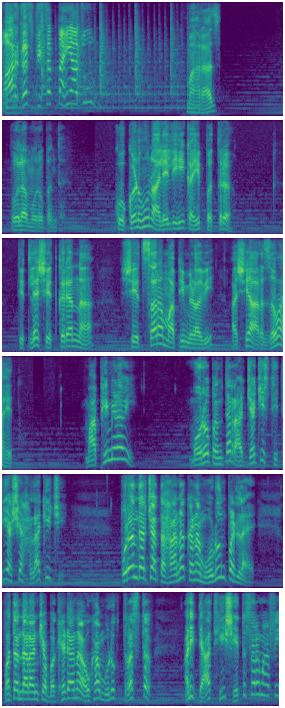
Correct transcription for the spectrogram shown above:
मार्गच दिसत नाही अजून. महाराज बोला मोरोपंत. कोकणहून आलेली ही काही पत्र तिथल्या शेतकऱ्यांना शेतसारा माफी मिळावी अशी आर्जव आहेत. माफी मिळावी? मोरोपंत राज्याची स्थिती अशी हलाखीची पुरंदरच्या तहानं कणा मोडून पडलाय वतनदारांच्या बखेड्यानं अवघा मुलूक त्रस्त आणि त्यात ही शेतसर माफी.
